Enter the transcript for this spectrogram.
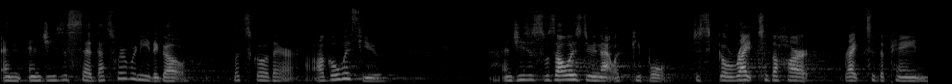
And, and Jesus said, that's where we need to go. Let's go there. I'll go with you. And Jesus was always doing that with people. Just go right to the heart, right to the pain.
